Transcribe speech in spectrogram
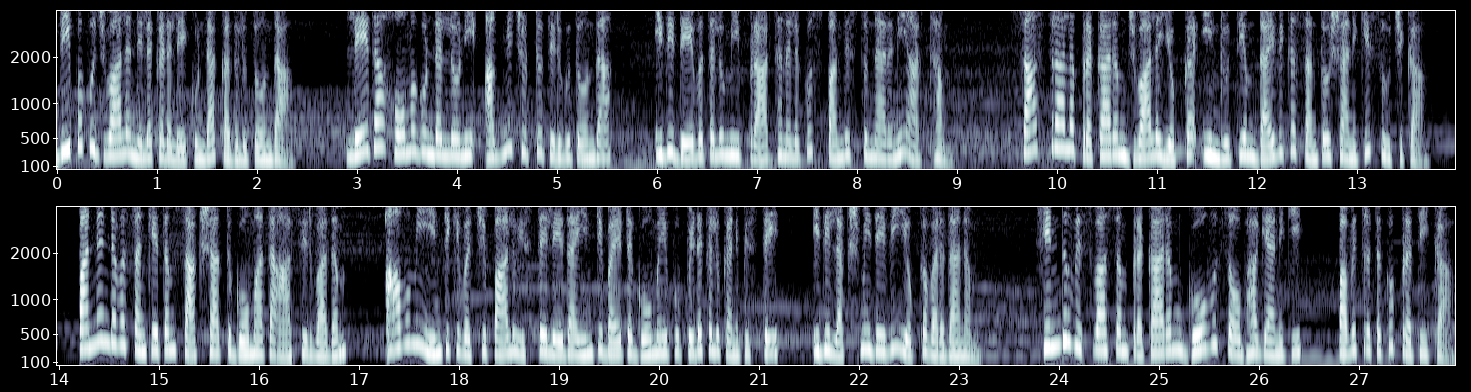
దీపపు జ్వాల నిలకడ లేకుండా కదులుతోందా? లేదా హోమగుండంలోని అగ్ని చుట్టూ తిరుగుతోందా? ఇది దేవతలు మీ ప్రార్థనలకు స్పందిస్తున్నారని అర్థం. శాస్త్రాల ప్రకారం జ్వాల యొక్క ఈ నృత్యం దైవిక సంతోషానికి సూచిక. పన్నెండవ సంకేతం సాక్షాత్తు గోమాత ఆశీర్వాదం. ఆవు మీ ఇంటికి వచ్చి పాలు ఇస్తే లేదా ఇంటి బయట గోమయపు పిడకలు కనిపిస్తే ఇది లక్ష్మీదేవి యొక్క వరదానం. హిందూ విశ్వాసం ప్రకారం గోవు సౌభాగ్యానికి పవిత్రతకు ప్రతీక.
